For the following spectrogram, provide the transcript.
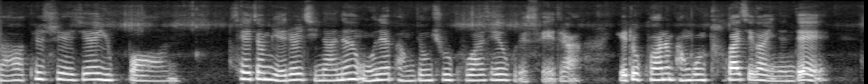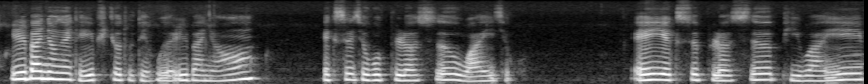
자, 필수 예제 6번. 세점 얘를 지나는 원의 방정식을 구하세요. 그랬어요, 얘들아. 얘를 구하는 방법 두 가지가 있는데 일반형에 대입시켜도 되고요. 일반형. x제곱 플러스 y제곱. ax 플러스 by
